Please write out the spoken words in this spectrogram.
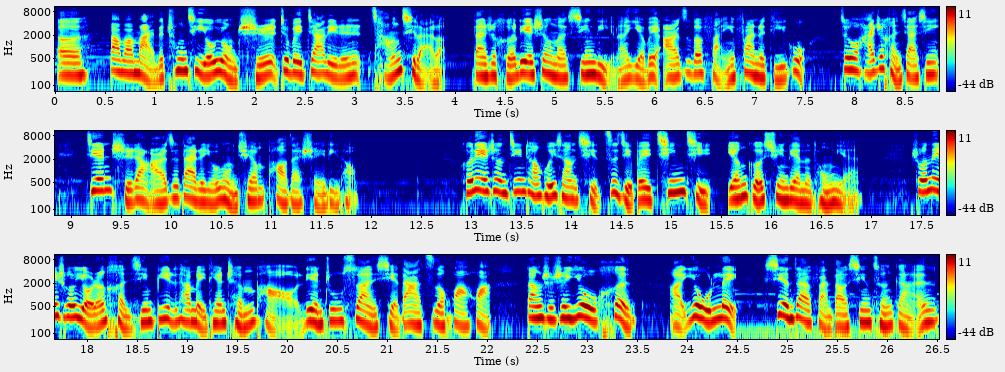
呃。爸爸买的充气游泳池就被家里人藏起来了，但是何烈胜呢，心里呢也为儿子的反应犯着嘀咕，最后还是狠下心，坚持让儿子带着游泳圈泡在水里头。何烈胜经常回想起自己被亲戚严格训练的童年，说那时候有人狠心逼着他每天晨跑、练珠算、写大字、画画，当时是又恨啊又累，现在反倒心存感恩。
